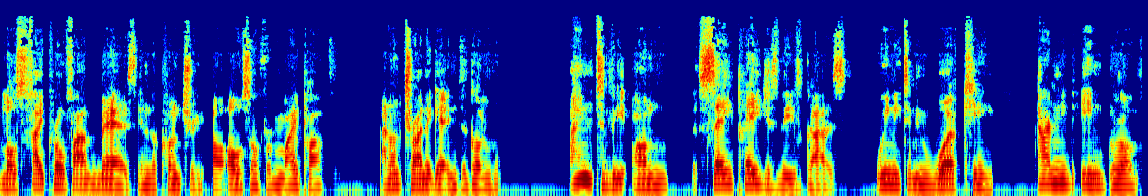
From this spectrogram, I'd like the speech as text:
most high profile mayors in the country are also from my party, and I'm trying to get into government, I need to be on the same page as these guys. We need to be working hand in glove,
